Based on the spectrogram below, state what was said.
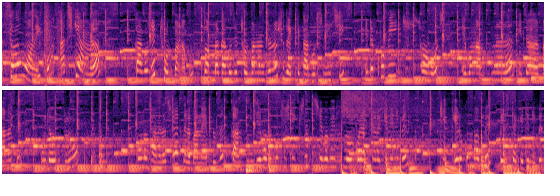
আসসালামু আলাইকুম আজকে আমরা কাগজের ঠোঁট বানাবো। তো আমরা কাগজের ঠোঁট বানানোর জন্য শুধু একটা কাগজ নিয়েছি। এটা খুবই সহজ এবং আপনারা এটা বানাতে উইদাউট গ্লু কোনো ঝামেলা ছাড়া আপনারা বানিয়ে ফেলবেন। তো আমি যেভাবে করছি ঠিক সেভাবে ফ্লোর করে আপনারা কেটে নেবেন। ঠিক এরকমভাবে পেস্টটা কেটে নেবেন।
